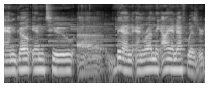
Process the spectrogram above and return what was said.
And go into uh, bin and run the INF wizard.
